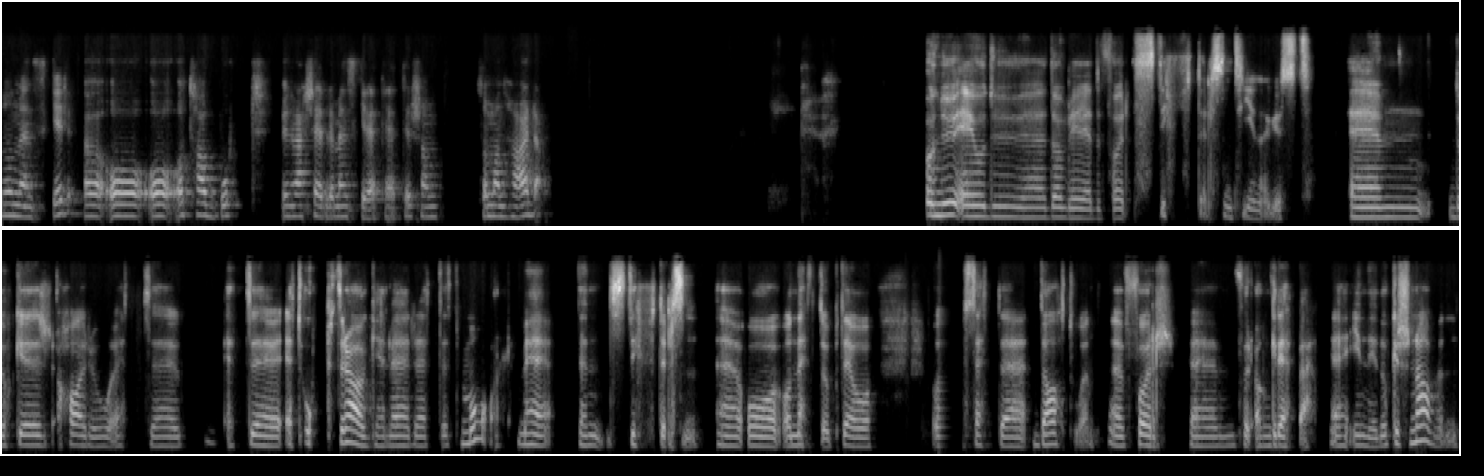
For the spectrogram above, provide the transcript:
noen mennesker eh, og, og, og, ta bort universelle menneskerettigheter som, som man har, da. Og nå er jo du daglig leder for stiftelsen 10. august. Um, dere har jo et, et, et oppdrag eller et, et, mål med den stiftelsen, uh, og, og, nettopp det å, å sette datoen uh, for, uh, for, angrepet inn i deres navn.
